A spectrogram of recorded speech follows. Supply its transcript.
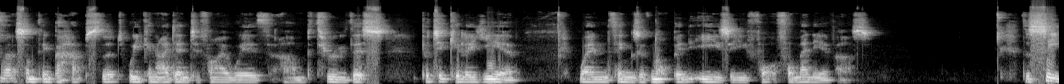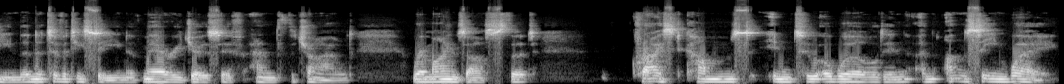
That's something perhaps that we can identify with um, through this particular year when things have not been easy for, for many of us. The scene, the nativity scene of Mary, Joseph, and the child, reminds us that Christ comes into a world in an unseen way,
